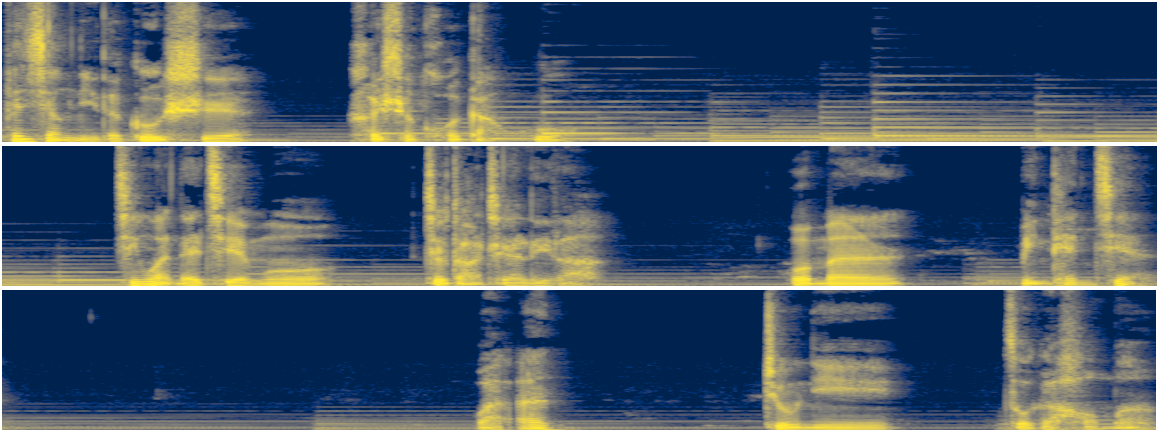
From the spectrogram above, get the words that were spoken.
分享你的故事和生活感悟。今晚的节目就到这里了，我们明天见，晚安，祝你做个好梦。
